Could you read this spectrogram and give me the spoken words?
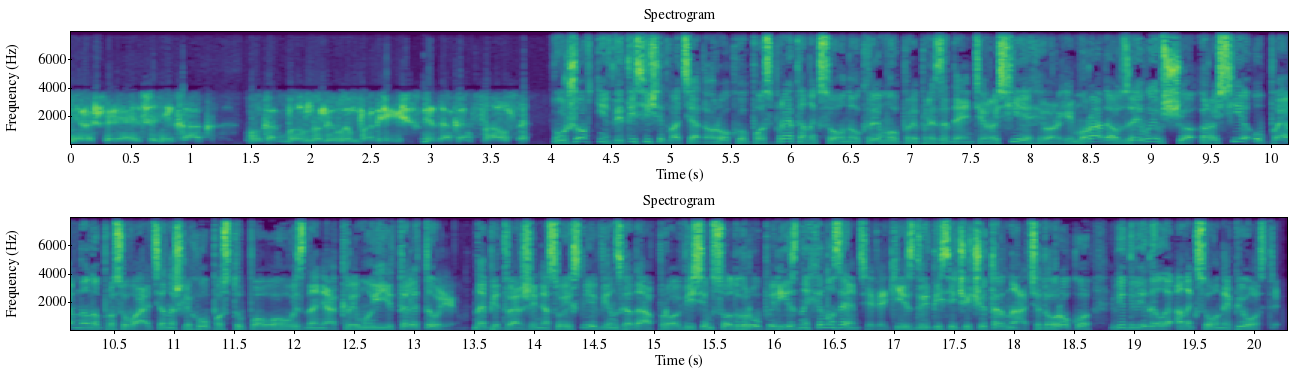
не расширяется никак. Он как был нулевым практически, так и остался. У жовтні 2020 року поспред анексованого Криму при президенті Росії Георгій Мурадов заявив, що Росія упевнено просувається на шляху поступового визнання Криму її територію. На підтвердження своїх слів він згадав про 800 груп різних іноземців, які з 2014 року відвідали анексований півострів.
